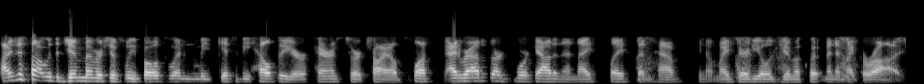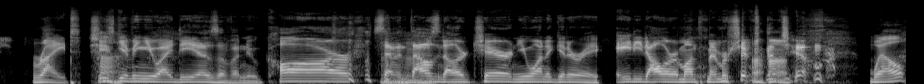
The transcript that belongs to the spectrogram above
I just thought with the gym memberships, we both when we get to be healthier parents to our child. Plus, I'd rather work out in a nice place than have you know my dirty old gym equipment in my garage. Right. She's Huh. giving you ideas of a new car, seven thousand dollar chair, and you want to get her a eighty dollar a month membership to Uh-huh. the gym. Well,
